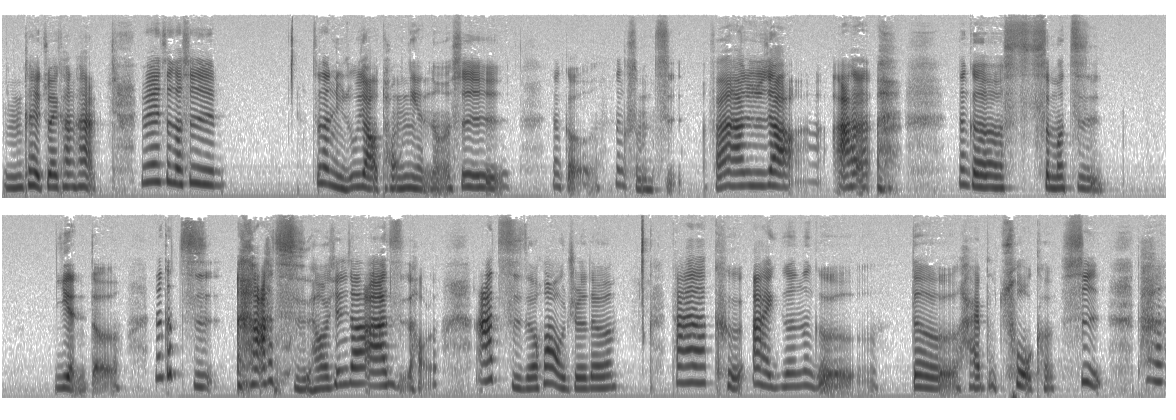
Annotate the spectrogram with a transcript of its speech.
你们可以追看看。因为这个是这个女主角童年呢，是那个那个什么子，反正她就是叫阿那个什么子演的，那个子阿紫，好，先叫阿紫好了。阿紫的话，我觉得她可爱跟那个的还不错，可是他。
